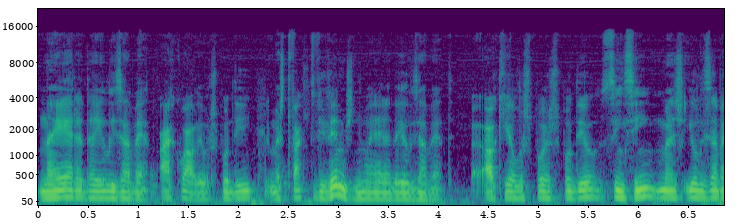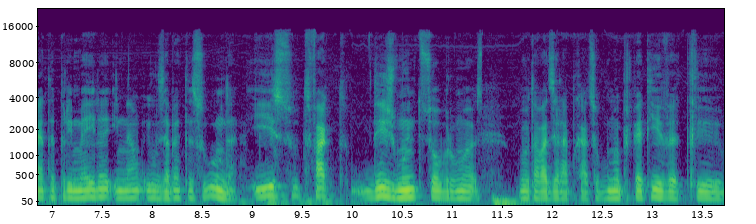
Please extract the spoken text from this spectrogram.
na era da Elizabeth, à qual eu respondi, mas de facto vivemos numa era da Elizabeth. Ao que ele depois respondeu, sim, sim, mas Elizabeth primeira e não Elizabeth segunda. E isso, de facto, diz muito sobre uma como eu estava a dizer há bocado, sobre uma perspectiva que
